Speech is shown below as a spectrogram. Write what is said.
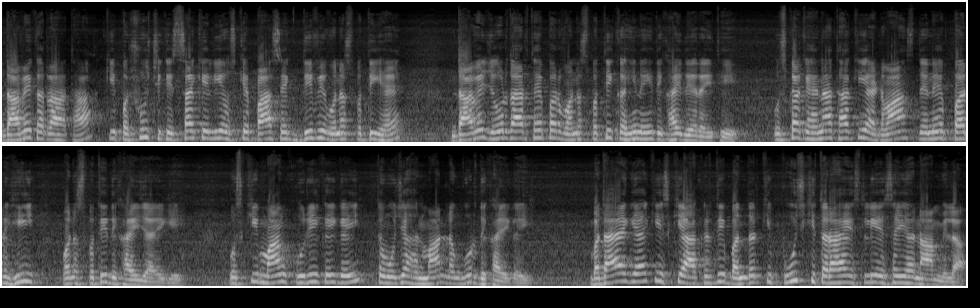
दावे कर रहा था कि पशु चिकित्सा के लिए उसके पास एक दिव्य वनस्पति है। दावे जोरदार थे पर वनस्पति कहीं नहीं दिखाई दे रही थी। उसका कहना था कि एडवांस देने पर ही वनस्पति दिखाई जाएगी। उसकी मांग पूरी की गई तो मुझे हनुमान लंगूर दिखाई गई। बताया गया कि इसकी आकृति बंदर की पूछ की तरह है, इसलिए इसे यह नाम मिला।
